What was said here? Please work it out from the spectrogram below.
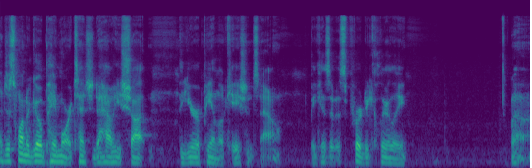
i just want to go pay more attention to how he shot the european locations now because it was pretty clearly uh,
